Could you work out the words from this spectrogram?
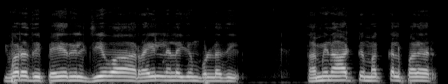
இவரது பெயரில் ஜீவா ரயில் நிலையம் உள்ளது. தமிழ்நாட்டு மக்கள் பலர்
